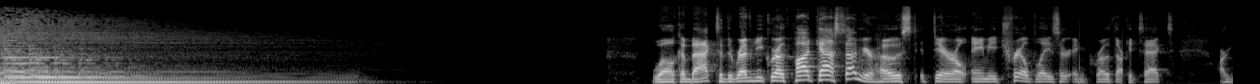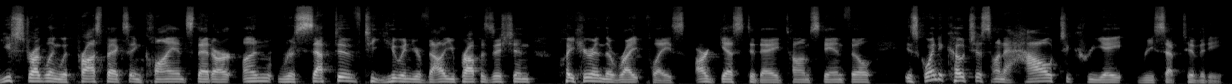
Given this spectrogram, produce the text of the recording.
Welcome back to the Revenue Growth Podcast. I'm your host, Darrell Amy, trailblazer and growth architect. Are you struggling with prospects and clients that are unreceptive to you and your value proposition? Well, you're in the right place. Our guest today, Tom Stanfill, is going to coach us on how to create receptivity.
